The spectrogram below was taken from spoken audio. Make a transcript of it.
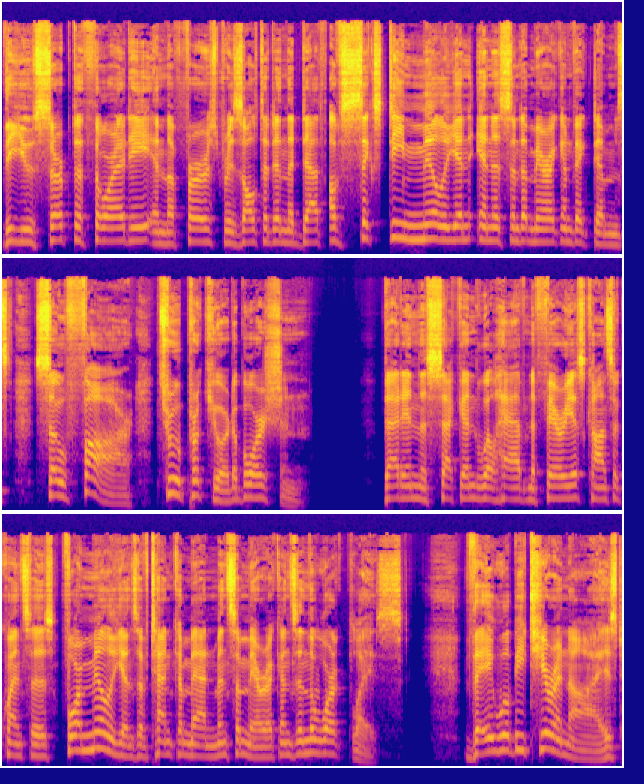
The usurped authority in the first resulted in the death of 60 million innocent American victims so far through procured abortion. That in the second will have nefarious consequences for millions of Ten Commandments Americans in the workplace they will be tyrannized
